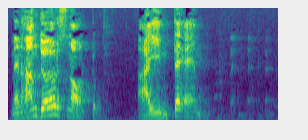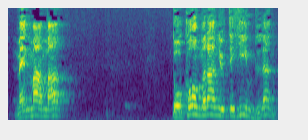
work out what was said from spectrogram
Men han dör snart då. Nej, inte än. Men mamma, då kommer han ju till himlen.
